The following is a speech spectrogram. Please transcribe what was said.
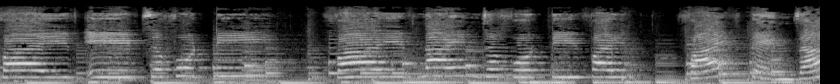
5 eight a 40. 5 nine a 45. 5 10's a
